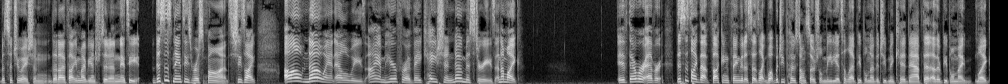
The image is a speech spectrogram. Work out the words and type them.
a situation that I thought you might be interested in. Nancy, this is Nancy's response. She's like, Oh no, Aunt Eloise, I am here for a vacation, no mysteries. And I'm like, if there were ever this is like that fucking thing that it says like what would you post on social media to let people know that you've been kidnapped that other people might like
